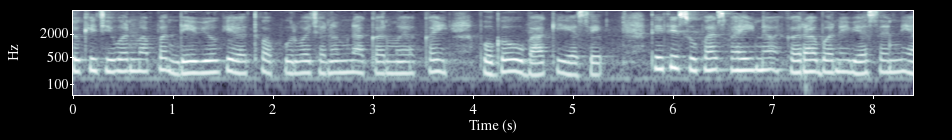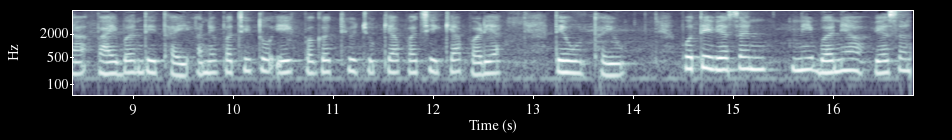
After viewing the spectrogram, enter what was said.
સુખી જીવનમાં પણ દેવયોગે અથવા પૂર્વજન્મના કર્મ કંઈ ભોગવવું બાકી હશે. તેથી સુભાષભાઈના ખરાબ અને વ્યસનની ભાઈબંધી થઈ અને પછી તો એક પગથિયું ચૂક્યા પછી ક્યાં પડ્યા તેવું થયું. પોતે વ્યસનની બન્યા વ્યસન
